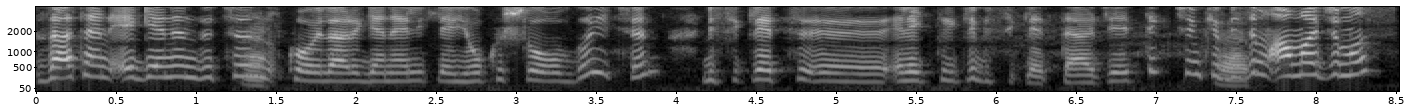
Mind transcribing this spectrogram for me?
Zaten Ege'nin bütün Evet. koyları genellikle yokuşlu olduğu için bisiklet, e, elektrikli bisiklet tercih ettik. Çünkü Evet. bizim amacımız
